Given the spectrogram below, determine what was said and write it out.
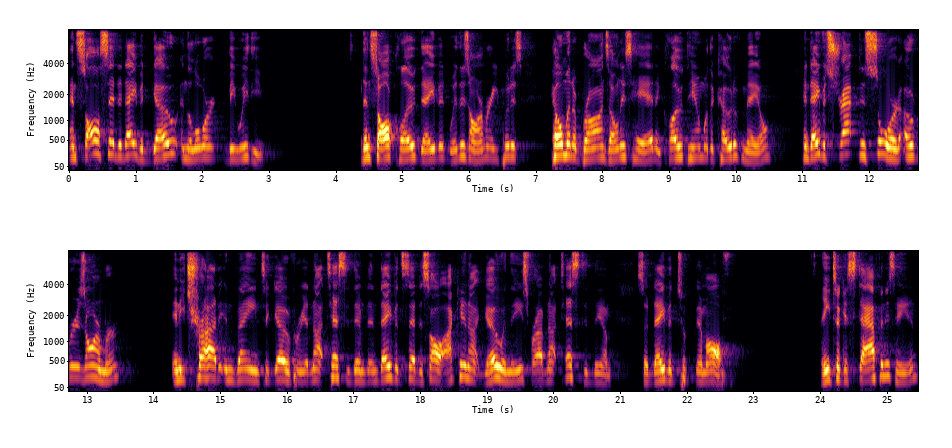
And Saul said to David, Go, and the Lord be with you. Then Saul clothed David with his armor. He put his helmet of bronze on his head and clothed him with a coat of mail. And David strapped his sword over his armor, and he tried in vain to go, for he had not tested them. Then David said to Saul, I cannot go in these, for I have not tested them. So David took them off. And he took his staff in his hand.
